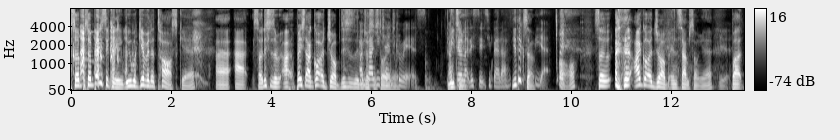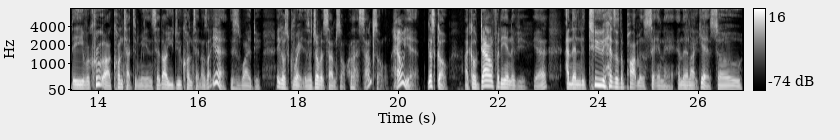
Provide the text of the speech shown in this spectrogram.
so so basically, we were given a task. Yeah. Uh, at, so this is a uh, basically I got a job. This is an I'm glad interesting you story. changed anyway. careers. Me I feel too. like this suits you better. You think so? Yeah. Oh, so I got a job in Samsung, yeah. Yeah. But the recruiter contacted me and said, "Oh, you do content." I was like, "Yeah, this is what I do." He goes, "Great, there's a job at Samsung." I was like, "Samsung? Hell yeah, let's go." I go down for the interview, yeah, and then the two heads of departments sitting there, and they're like, "Yeah, so."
